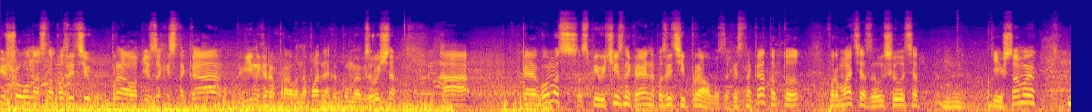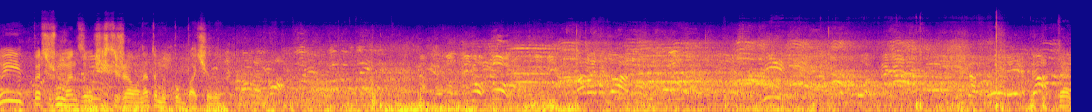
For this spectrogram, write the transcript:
Пішов у нас на позицію правого півзахисника, Вінгера, правого нападника, кому як зручно. А Кайо Гомес, співвітчизник, грає на позиції правого захисника, тобто формація залишилася тією ж самою. Ну і перший ж момент за участі Жоау Нето ми побачили. Так.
